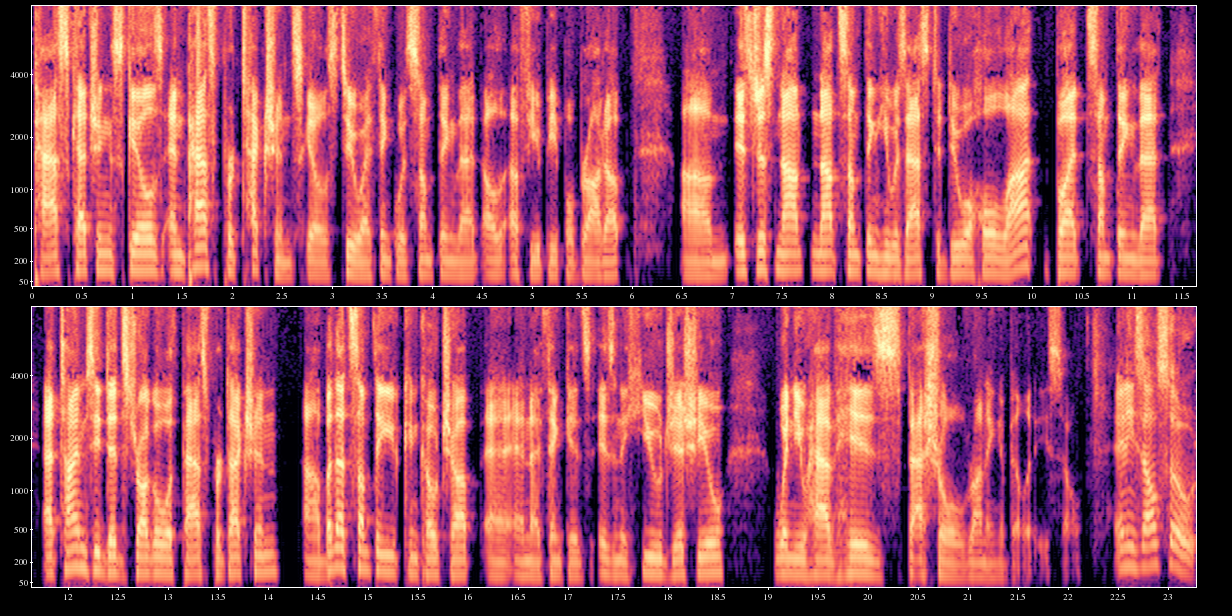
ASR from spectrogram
pass catching skills and pass protection skills too. I think was something that a, a few people brought up. Um, it's just not not something he was asked to do a whole lot, but something that at times he did struggle with pass protection. Uh, but that's something you can coach up, and, and I think is isn't a huge issue when you have his special running ability. So, and he's also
